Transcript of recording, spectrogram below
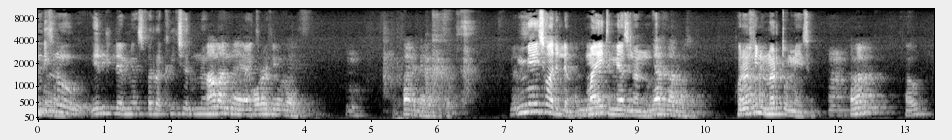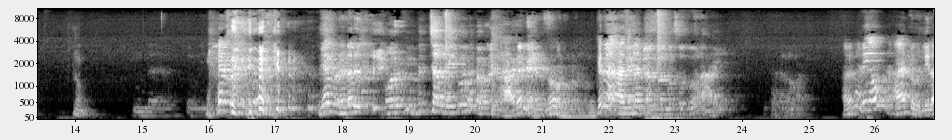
እንዴት ነው የሌለ የሚያስፈራ ክሪቸር የሚያይ ሰው አይደለም ማየት የሚያዝናን ነው። ሆረር ፊልም መርጦ የሚያይ ሰው ብቻ እኔ አሁን አያለው ሌላ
